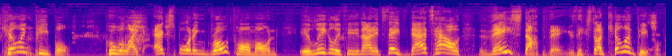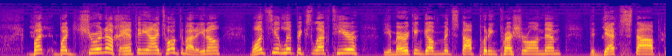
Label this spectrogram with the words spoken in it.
killing people who were like exporting growth hormone illegally to the United States. That's how they stop things. They start killing people. But but sure enough, Anthony and I talked about it. You know, once the Olympics left here, the American government stopped putting pressure on them. The death stopped,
